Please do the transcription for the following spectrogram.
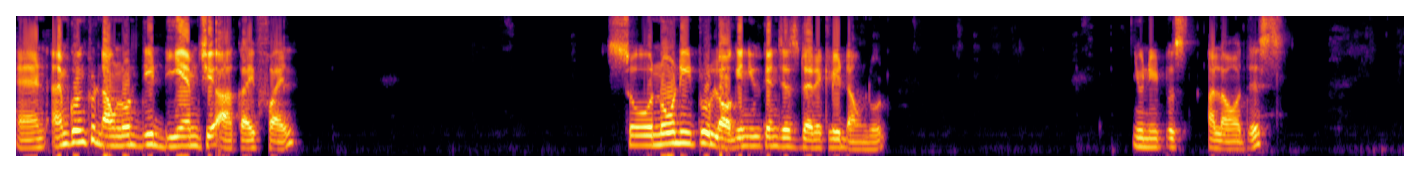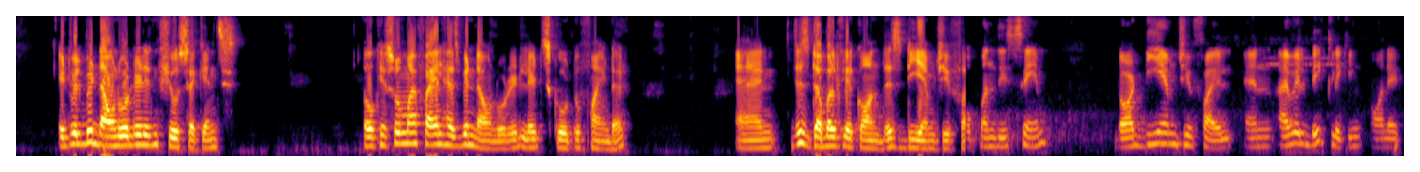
and I'm going to download the dmg archive file so no need to log in. You can just directly download. You need to allow this. It will be downloaded in few seconds. Okay so my file has been downloaded. Let's go to finder. And just double click on this dmg file. Open the same dot .dmg file and I will be clicking on it.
